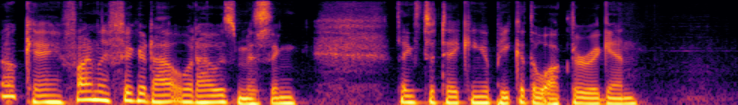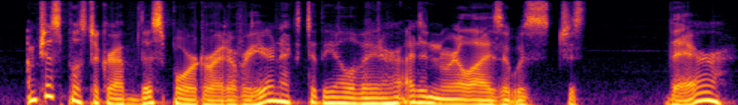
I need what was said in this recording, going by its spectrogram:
Okay, finally figured out what I was missing. Thanks to taking a peek at the walkthrough again. I'm just supposed to grab this board right over here next to the elevator. I didn't realize it was just there.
